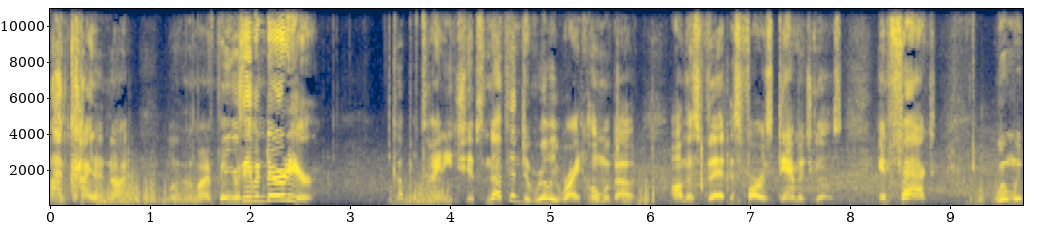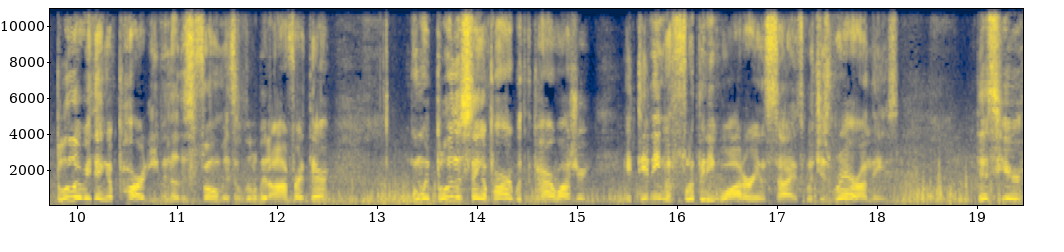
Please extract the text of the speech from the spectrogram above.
I'm kind of not. My finger's even dirtier. A couple tiny chips, nothing to really write home about on this Vette as far as damage goes. In fact, when we blew everything apart, even though this foam is a little bit off right there, when we blew this thing apart with the power washer, it didn't even flip any water inside, which is rare on these. This here,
